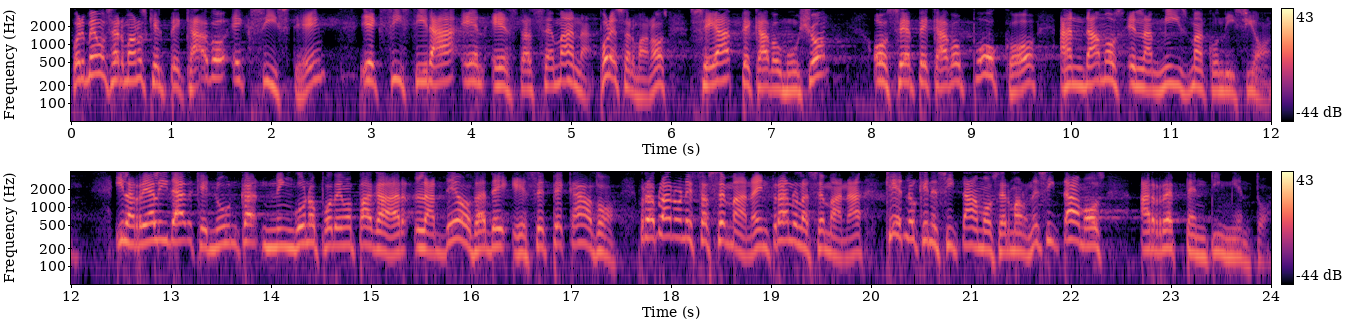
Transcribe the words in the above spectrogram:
Pues vemos, hermanos, que el pecado existe y existirá en esta semana. Por eso, hermanos, sea pecado mucho o sea pecado poco, andamos en la misma condición. Y la realidad es que nunca ninguno podemos pagar la deuda de ese pecado. Pero hablaron esta semana, entrando en la semana, ¿qué es lo que necesitamos, hermano? Necesitamos arrepentimiento.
